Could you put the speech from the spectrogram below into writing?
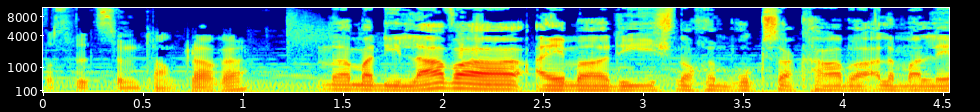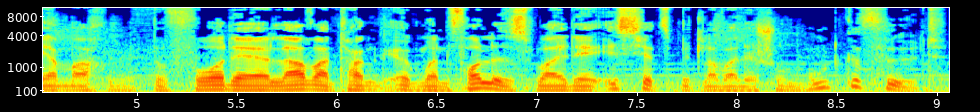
Was willst du im Tanklager? Na, mal die Lava-Eimer, die ich noch im Rucksack habe, alle mal leer machen, bevor der Lavatank irgendwann voll ist, weil der ist jetzt mittlerweile schon gut gefüllt.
